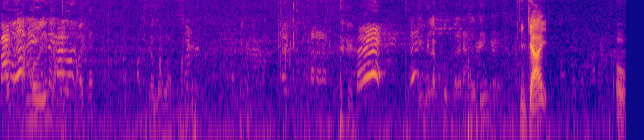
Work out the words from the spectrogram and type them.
50 50 chân trái. Ồ,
